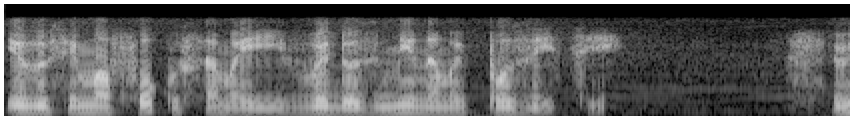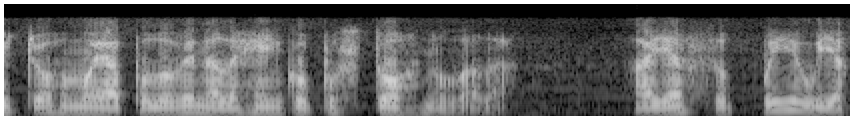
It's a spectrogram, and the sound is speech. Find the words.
і з усіма фокусами і видозмінами позиції, від чого моя половина легенько постогнувала. А я сопив, як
